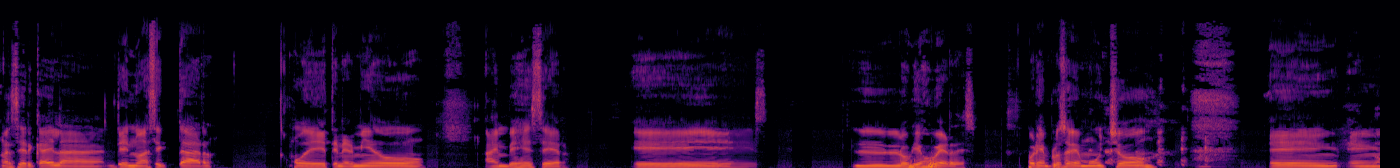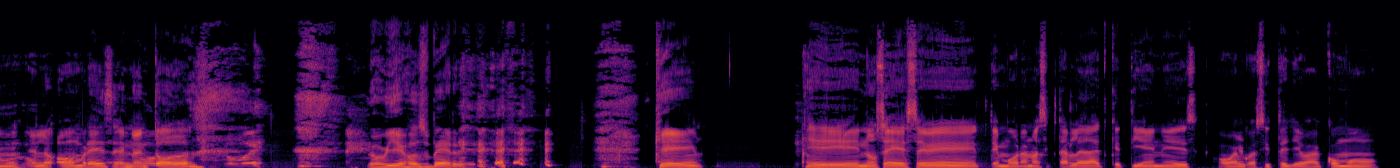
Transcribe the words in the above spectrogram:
acerca de la de no aceptar o de tener miedo a envejecer es los viejos verdes. Por ejemplo, se ve mucho en, en- ¿Cómo, cómo? en los hombres, no en todos, ¿Cómo es? los viejos verdes. que, eh, no sé, ese temor a no aceptar la edad que tienes o algo así te lleva como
